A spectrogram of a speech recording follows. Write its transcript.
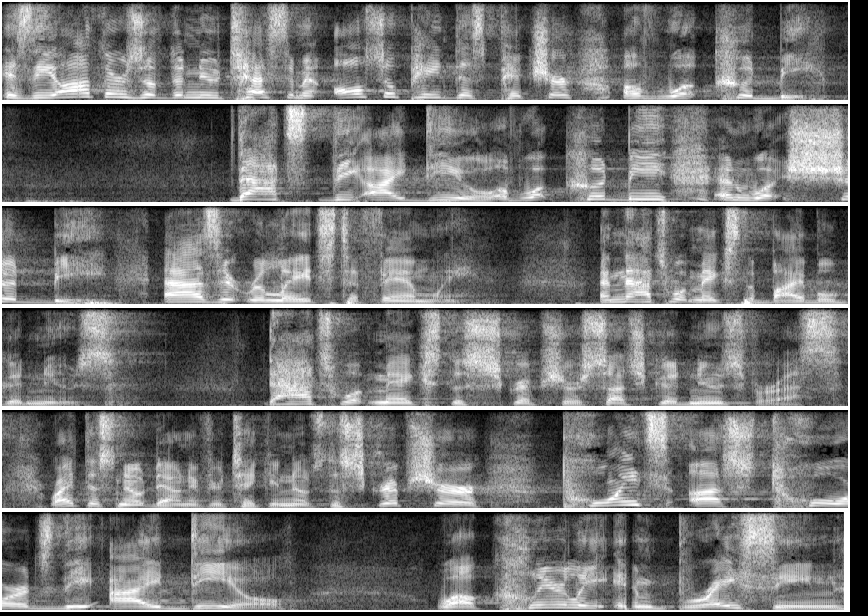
is the authors of the New Testament also paint this picture of what could be. That's the ideal of what could be and what should be as it relates to family. And that's what makes the Bible good news. That's what makes the scripture such good news for us. Write this note down if you're taking notes. The scripture points us towards the ideal while clearly embracing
